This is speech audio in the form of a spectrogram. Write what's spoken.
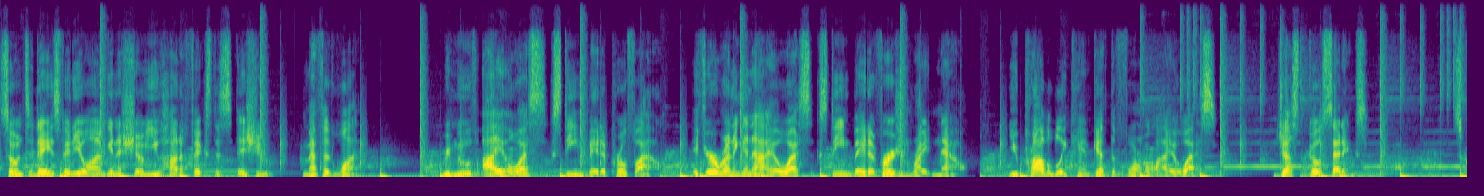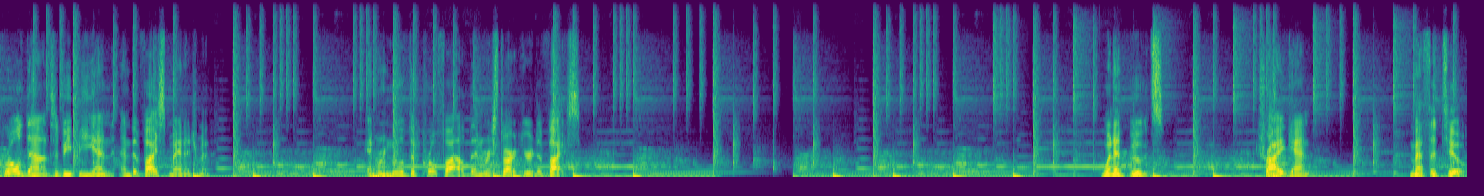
So in today's video I'm to show you how to fix this issue. Method 1. Remove iOS 16 beta profile. If you're running an iOS 16 beta version right now, you probably can't get the formal iOS. Just go Settings. Scroll down to VPN and Device Management and remove the profile then restart your device. When it boots, try again. Method 2.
